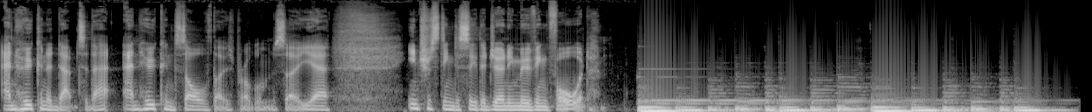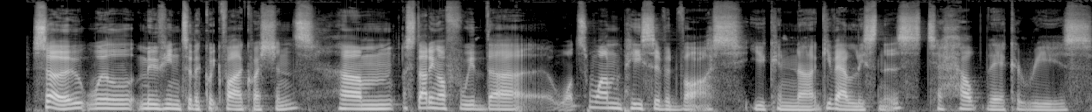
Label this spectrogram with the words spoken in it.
and who can adapt to that and who can solve those problems. So, yeah, interesting to see the journey moving forward. So we'll move into the quickfire questions. Um, starting off with uh, what's one piece of advice you can uh, give our listeners to help their careers?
